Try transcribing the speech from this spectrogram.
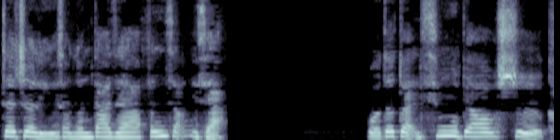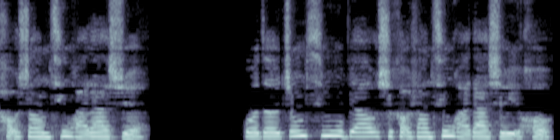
在这里，我想跟大家分享一下，我的短期目标是考上清华大学，我的中期目标是考上清华大学以后。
